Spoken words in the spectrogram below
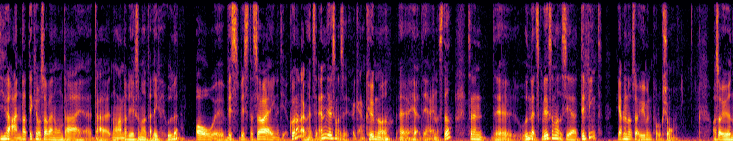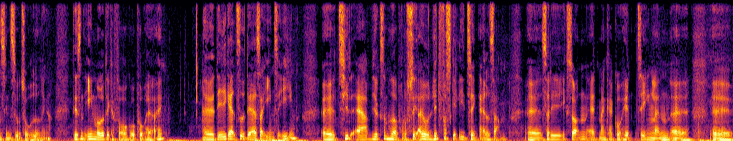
de her andre, det kan jo så være nogen, der er, der er nogle andre virksomheder, der ligger i udlandet. Og øh, hvis, hvis der så er en af de her kunder, der går hen til en anden virksomhed og siger, jeg vil gerne købe noget øh, her, det her andet sted, så den øh, udenlandske virksomhed siger, det er fint, jeg bliver nødt til at øge min produktion. Og så øger den sine CO2-udledninger. Det er sådan en måde, det kan foregå på her. Ikke? Øh, det er ikke altid, det er så en til en. Øh, tit er virksomheder producerer jo lidt forskellige ting alle sammen. Øh, så det er ikke sådan, at man kan gå hen til en eller anden øh, øh,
